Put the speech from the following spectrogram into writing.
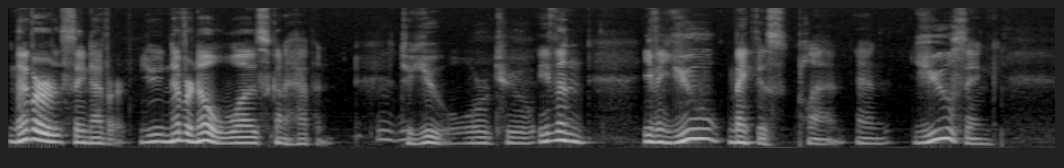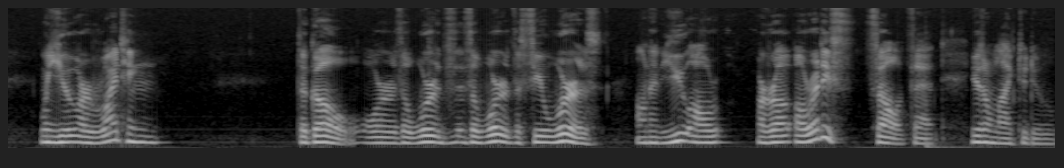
never say never. You never know what's gonna happen Mm-hmm. to you or to even even you make this plan and you think when you are writing the goal or the word the word the few words on it you al- are already felt that you don't like to do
